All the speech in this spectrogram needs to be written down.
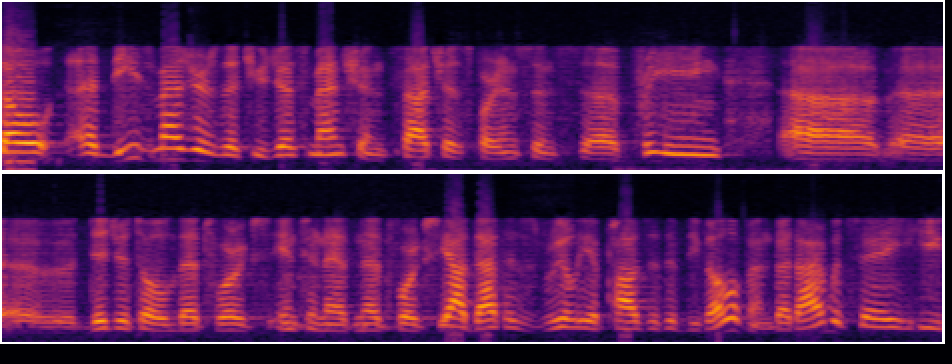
So uh, these measures that you just mentioned, such as, for instance, uh, freeing uh, uh, digital networks, internet networks, yeah, that is really a positive development. But I would say he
